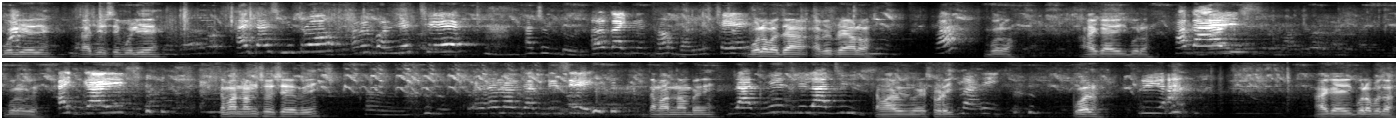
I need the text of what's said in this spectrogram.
બોલીએ રાજવીરસિંહ બોલીએ. હાય ગાઈસ મિત્રો અમે ભણીએ છીએ. હવે ગાઈસ મિત્રો ભણીએ છીએ. બોલો બધા અભિપ્રાય આલો. હા? બોલો. હાય ગાઈઝ બોલો. હા ગાઈસ બોલો ભાઈ. હાય ગાઈસ તમારું નામ શું છે ભાઈ મારું નામ જગદીશ છે તમારું નામ ભાઈ? રાજવીર લીલાજી. તમારું ભાઈ થોડી. બોલ. પ્રિયા. આ ગઈ બોલો બધા.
